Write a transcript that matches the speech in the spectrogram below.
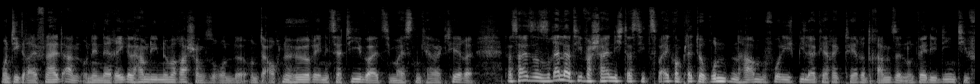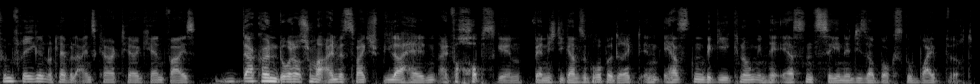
Und die greifen halt an. Und in der Regel haben die eine Überraschungsrunde und auch eine höhere Initiative als die meisten Charaktere. Charaktere. Das heißt, es ist relativ wahrscheinlich, dass die zwei komplette Runden haben, bevor die Spielercharaktere dran sind. Und wer die D&T 5 Regeln und Level 1 Charaktere kennt, weiß, da können durchaus schon mal ein bis zwei Spielerhelden einfach hops gehen, wenn nicht die ganze Gruppe direkt in ersten Begegnungen in der ersten Szene dieser Box gewiped wird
